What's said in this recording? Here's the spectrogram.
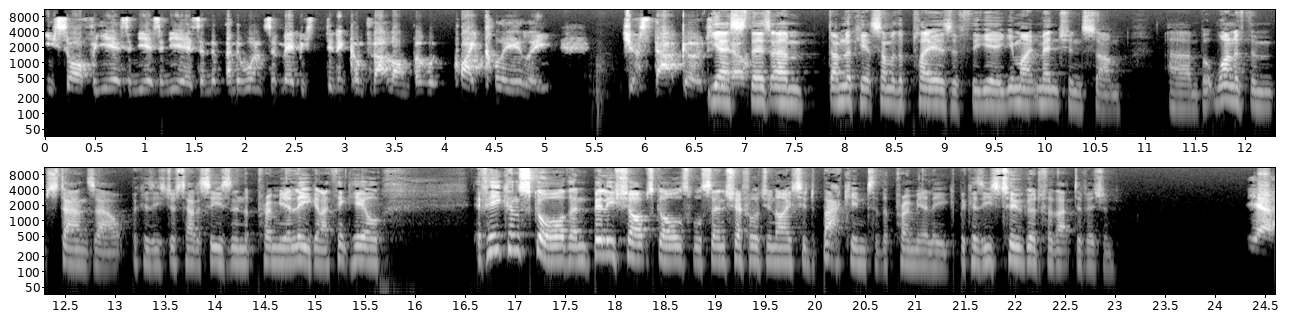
you saw for years and years and years, and the, and the ones that maybe didn't come for that long, but were quite clearly just that good. Yes, you know? there's um I'm looking at some of the players of the year. You might mention some. Um, but one of them stands out because he's just had a season in the Premier League, and I think he'll if he can score, then Billy Sharp's goals will send Sheffield United back into the Premier League because he's too good for that division. Yeah.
